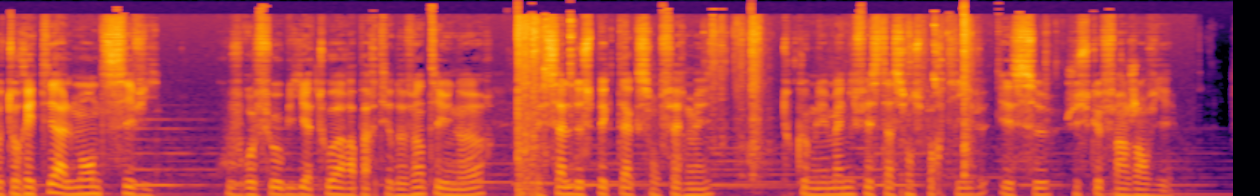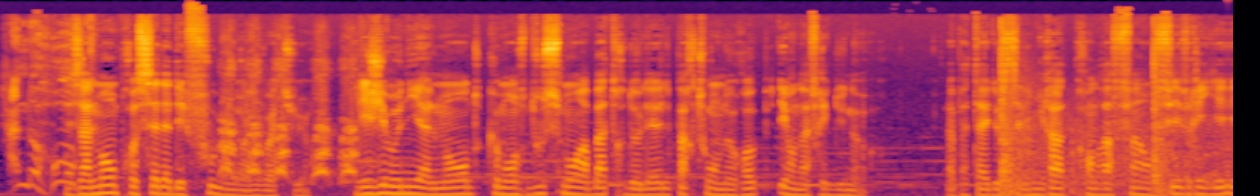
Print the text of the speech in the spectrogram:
L'autorité allemande sévit. Couvre-feu obligatoire à partir de 21h, les salles de spectacle sont fermées, tout comme les manifestations sportives, et ce, jusque fin janvier. Les Allemands procèdent à des fouilles dans les voitures. L'hégémonie allemande commence doucement à battre de l'aile partout en Europe et en Afrique du Nord. La bataille de Stalingrad prendra fin en février,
